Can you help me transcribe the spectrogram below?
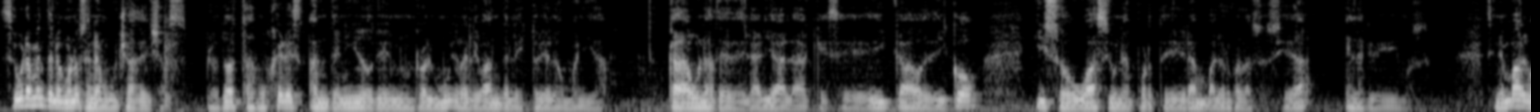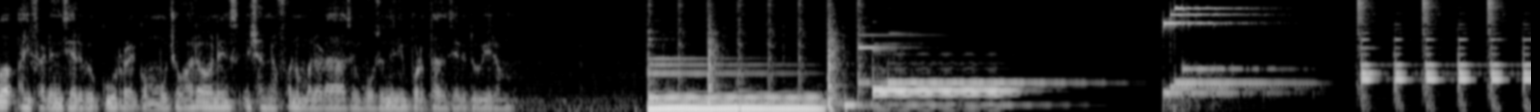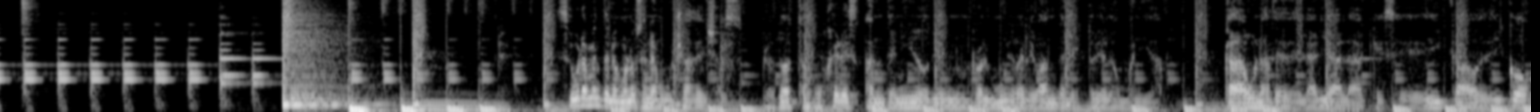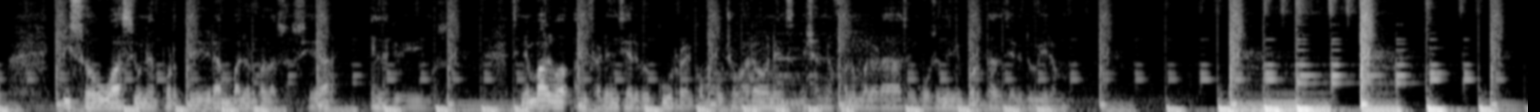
Seguramente no conocen a muchas de ellas, pero todas estas mujeres han tenido tienen un rol muy relevante en la historia de la humanidad. Cada una desde el área a la que se dedica o dedicó, hizo o hace un aporte de gran valor para la sociedad en la que vivimos. Sin embargo, a diferencia de lo que ocurre con muchos varones, ellas no fueron valoradas en función de la importancia que tuvieron. Seguramente no conocen a muchas de ellas, pero todas estas mujeres han tenido o tienen un rol muy relevante en la historia de la humanidad. Cada una desde el área a la que se dedica o dedicó, hizo o hace un aporte de gran valor para la sociedad en la que vivimos. Sin embargo, a diferencia de lo que ocurre con muchos varones, ellas no fueron valoradas en función de la importancia que tuvieron.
